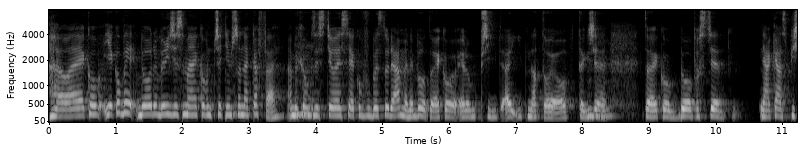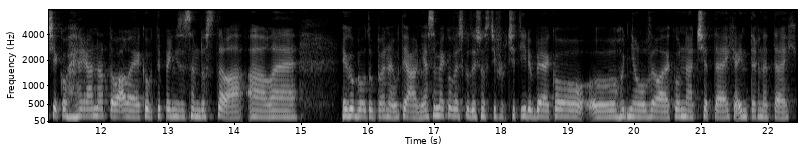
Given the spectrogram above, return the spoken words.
Hele, jako, jako by bylo dobré, že jsme jako předtím šli na kafe, abychom mm-hmm. zjistili, jestli jako vůbec to dáme. Nebylo to jako jenom přijít a jít na to, jo. Takže mm-hmm. to jako bylo prostě nějaká spíš jako hra na to, ale jako ty peníze jsem dostala, ale jako bylo to úplně neutrální. Já jsem jako ve skutečnosti v určitý době jako uh, hodně lovila jako na četech a internetech,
